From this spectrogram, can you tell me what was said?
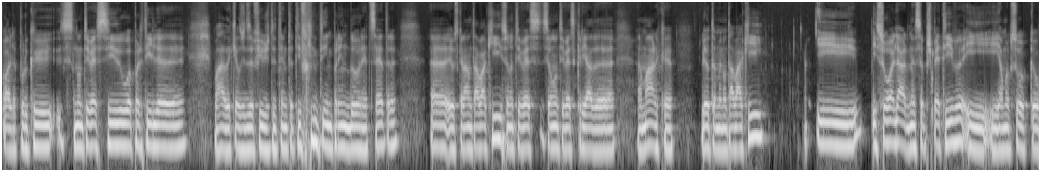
Olha, porque se não tivesse sido a partilha lá, daqueles desafios de tentativa de empreendedor, etc., uh, eh, eu se calhar não estava aqui. Se, eu não tivesse, se ele não tivesse criado a, a marca, eu também não estava aqui. E, e sou a olhar nessa perspectiva, e, e, é uma pessoa que eu,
